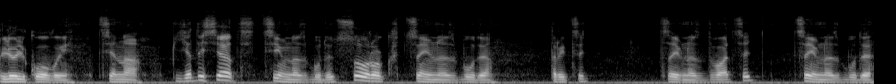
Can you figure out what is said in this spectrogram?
люльковий. Ціна 50, ці в нас будуть 40, цей в нас буде 30, цей в нас 20, цей в нас буде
